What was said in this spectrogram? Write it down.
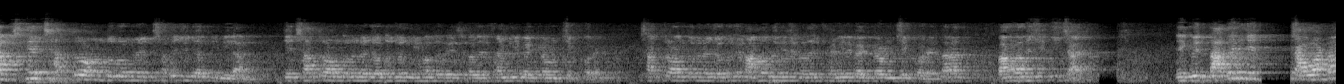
আজকের ছাত্র আন্দোলনের সাথে যদি আপনি মিলান যে ছাত্র আন্দোলনে যতজন নিহত হয়েছে তাদের ফ্যামিলি ব্যাকগ্রাউন্ড চেক করেন। ছাত্র আন্দোলনে যতজন আহত হয়েছে তাদের ফ্যামিলি ব্যাকগ্রাউন্ড চেক করেন। তারা বাংলাদেশে কি চায়? দেখবেন তাদের যে চাওয়াটা,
